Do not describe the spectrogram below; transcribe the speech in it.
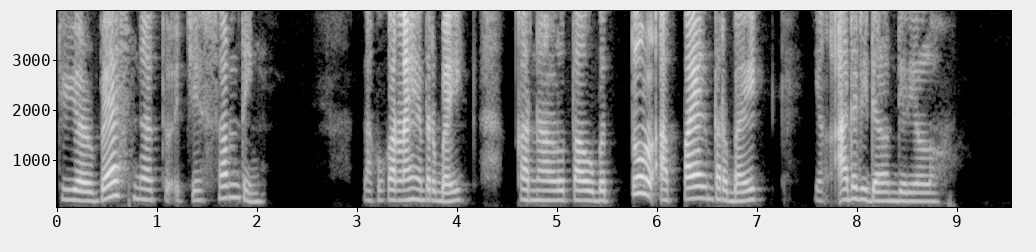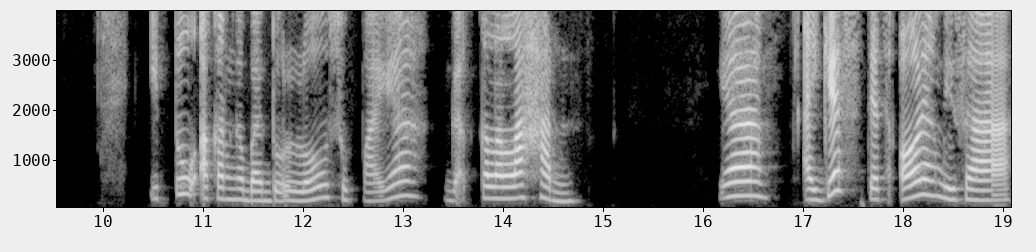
Do your best not to achieve something. Lakukanlah yang terbaik karena lu tahu betul apa yang terbaik yang ada di dalam diri lo itu akan ngebantu lo supaya nggak kelelahan. Ya, I guess that's all yang bisa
